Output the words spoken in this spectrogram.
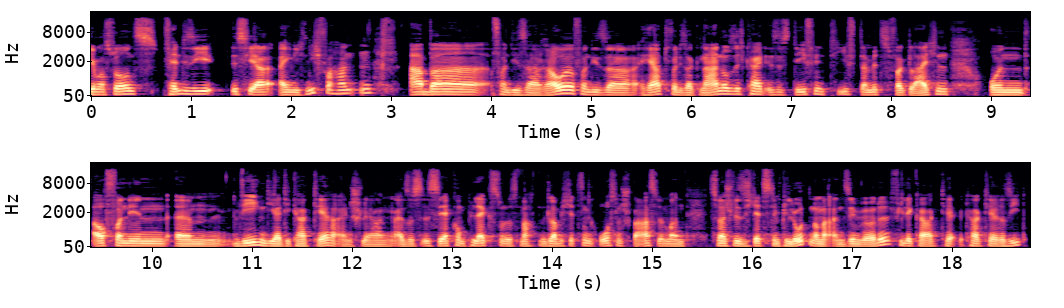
Game of Thrones Fantasy ist ja eigentlich nicht vorhanden, aber von dieser Raue, von dieser Härte, von dieser Gnadenlosigkeit ist es definitiv damit zu vergleichen und auch von den ähm, Wegen, die halt die Charaktere einschlagen. Also es ist sehr komplex und es macht, glaube ich, jetzt einen großen Spaß, wenn man zum Beispiel sich jetzt den Piloten nochmal ansehen würde, viele Charakter Charaktere sieht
